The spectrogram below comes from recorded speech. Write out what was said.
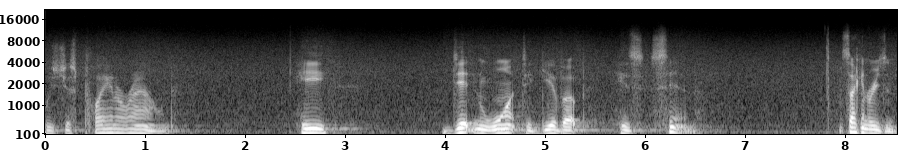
was just playing around. He didn't want to give up his sin. Second reason,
